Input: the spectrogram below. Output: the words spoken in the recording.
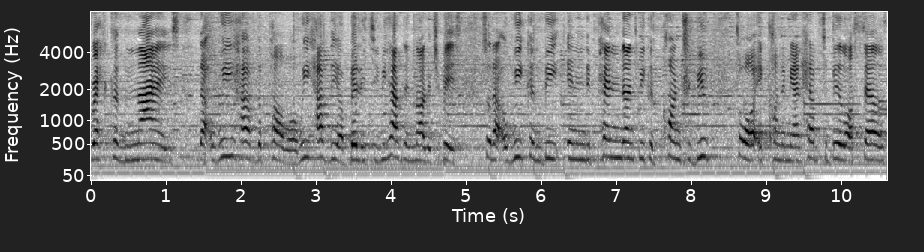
recognize that we have the power, we have the ability, we have the knowledge base so that we can be independent, we could contribute to our economy and help to build ourselves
